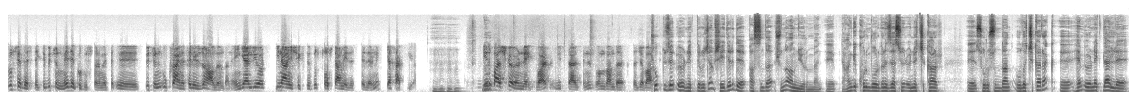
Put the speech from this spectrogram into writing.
Rusya destekli bütün medya kuruluşları ve e, bütün Ukrayna televizyon ağlarından engelliyor. Yine aynı şekilde Rus sosyal medya sitelerini yasaklıyor. Bir başka örnek var isterseniz ondan da kısaca bahsedeyim. Çok güzel örnekler hocam. Şeyleri de aslında şunu anlıyorum ben. E, hangi kurum ve organizasyon öne çıkar e, sorusundan yola çıkarak e, hem örneklerle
